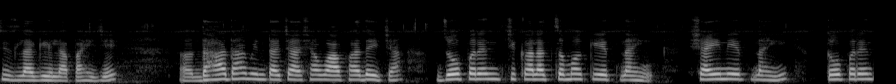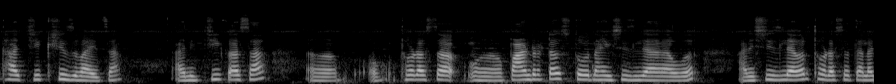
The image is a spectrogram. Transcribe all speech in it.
शिजला गेला पाहिजे. दहा दहा मिनटाच्या अशा वाफा द्यायच्या. जोपर्यंत चिकाला चमक येत नाही शाईन येत नाही तोपर्यंत हा चीक शिजवायचा. आणि चीक असा थोडासा अ, पांढरटच तो नाही शिजल्यावर. आणि शिजल्यावर थोडासा त्याला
